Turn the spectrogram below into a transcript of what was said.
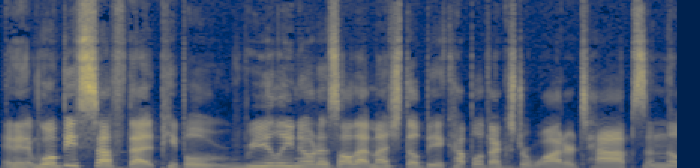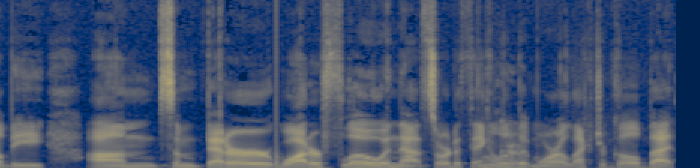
and it won't be stuff that people really notice all that much. There'll be a couple of extra water taps, and there'll be um, some better water flow and that sort of thing, a little bit more electrical. But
